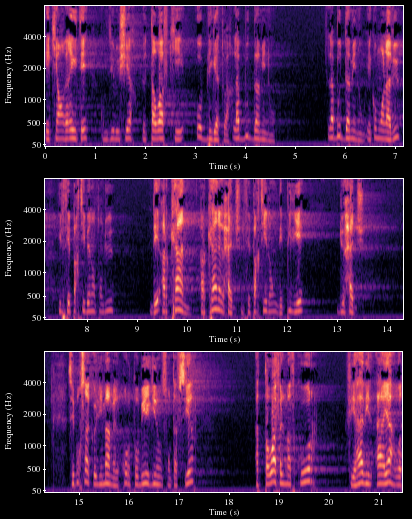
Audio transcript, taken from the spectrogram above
et qui est en vérité, comme dit le shir, le tawaf qui est obligatoire, la buddha minhu. La buddha minhu. Et comme on l'a vu, il fait partie bien entendu des arkan, arkan al-hajj, il fait partie donc des piliers du hajj. C'est pour ça que l'imam al-Qurtubi dit dans son tafsir الطواف المذكور في هذه الآية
